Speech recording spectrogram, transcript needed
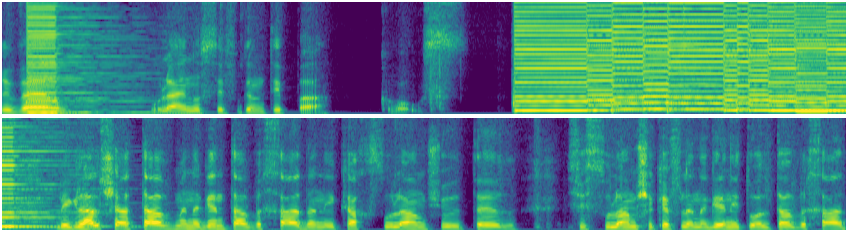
reverb, אולי נוסיף גם טיפה chorus. בגלל שהתו מנגן תו אחד, אני אקח סולם שהוא יותר, שסולם שכיף לנגן איתו על תו אחד,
